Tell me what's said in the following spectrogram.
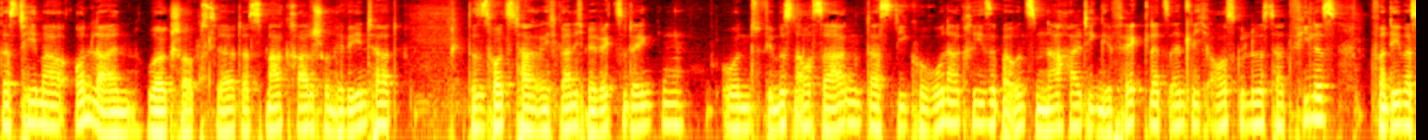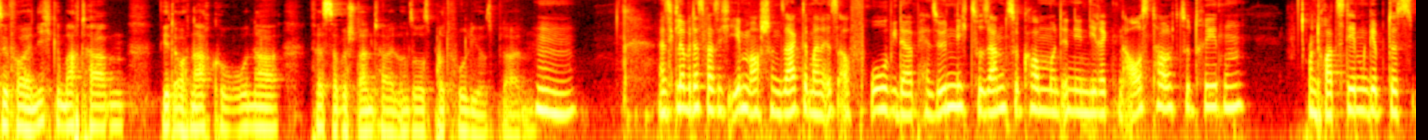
das Thema Online-Workshops, ja, das Marc gerade schon erwähnt hat. Das ist heutzutage eigentlich gar nicht mehr wegzudenken. Und wir müssen auch sagen, dass die Corona-Krise bei uns einen nachhaltigen Effekt letztendlich ausgelöst hat. Vieles von dem, was wir vorher nicht gemacht haben, wird auch nach Corona fester Bestandteil unseres Portfolios bleiben. Also ich glaube, das, was ich eben auch schon sagte, man ist auch froh, wieder persönlich zusammenzukommen und in den direkten Austausch zu treten. Und trotzdem gibt es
